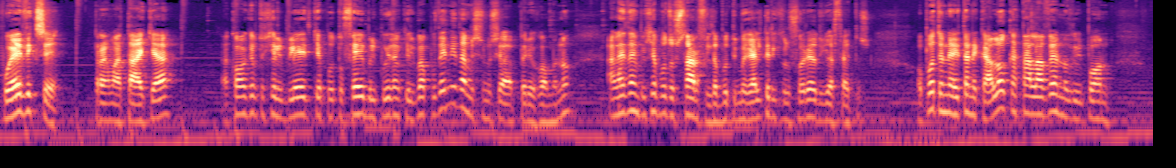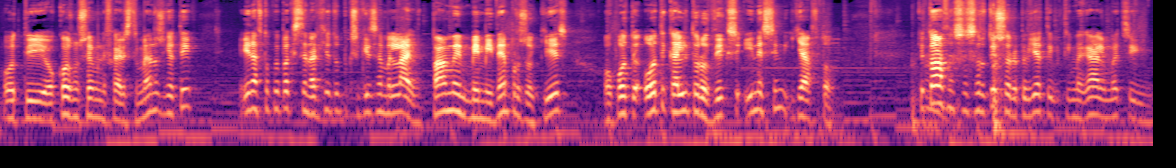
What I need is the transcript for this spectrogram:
που έδειξε πραγματάκια. Ακόμα και από το Hellblade και από το Fable που είδαμε κλπ. Που δεν είδαμε στην ουσία περιεχόμενο, αλλά είδαμε π.χ. από το Starfield, από τη μεγαλύτερη κυκλοφορία του για φέτος. Οπότε ναι, ήταν καλό. Καταλαβαίνω λοιπόν ότι ο κόσμος έμεινε ευχαριστημένος γιατί είναι αυτό που είπα και στην αρχή του που ξεκινήσαμε live. Πάμε με μηδέν προσδοκίες. Οπότε ό,τι καλύτερο δείξει είναι συν για αυτό. Και τώρα θα σας ρωτήσω ρε παιδιά τη, τη μεγάλη μου έτσι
